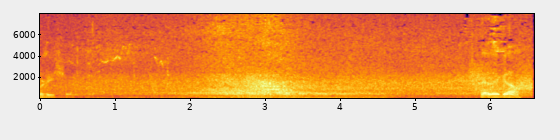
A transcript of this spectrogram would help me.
Pretty sure. There they go.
